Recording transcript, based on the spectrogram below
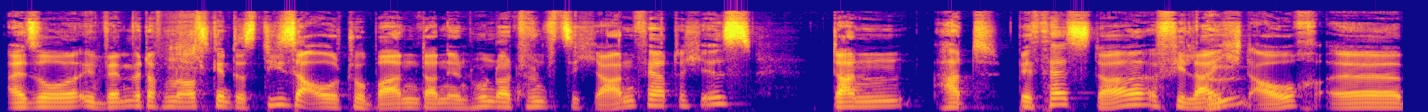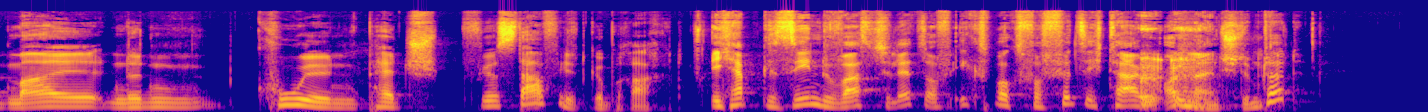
also, wenn wir davon ausgehen, dass diese Autobahn dann in 150 Jahren fertig ist, dann hat Bethesda vielleicht Hm? auch äh, mal einen coolen Patch für Starfield gebracht. Ich habe gesehen, du warst zuletzt auf Xbox vor 40 Tagen online, stimmt das?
